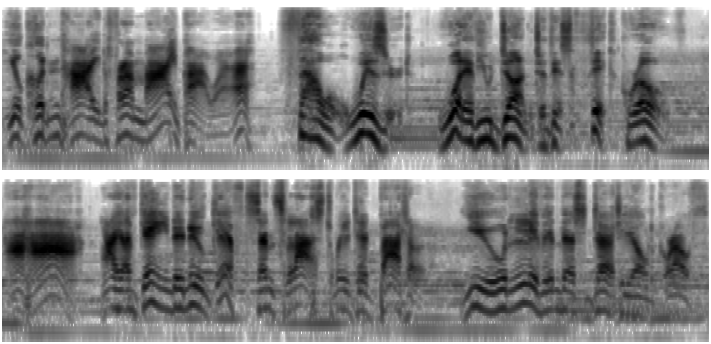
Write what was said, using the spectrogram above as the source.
You couldn't hide from my power. Foul wizard, what have you done to this thick grove? Aha! I have gained a new gift since last we did battle. You live in this dirty old growth,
